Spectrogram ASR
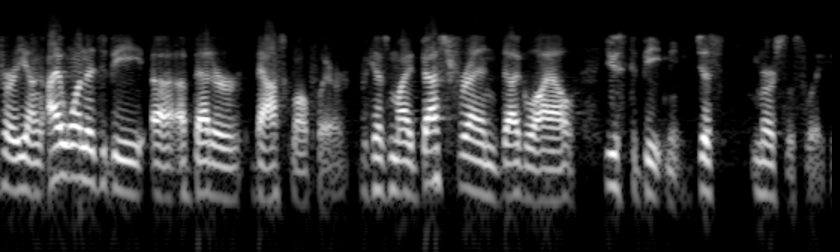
very young. I wanted to be a, a better basketball player because my best friend Doug Lyle used to beat me just mercilessly.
